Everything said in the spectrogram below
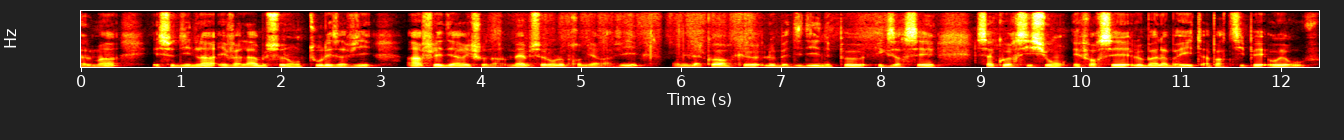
alma, et ce din-là est valable selon tous les avis, aflede arishona. Même selon le premier avis, on est d'accord que le beddin peut exercer sa coercition et forcer le balabaït à participer au hérouv.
